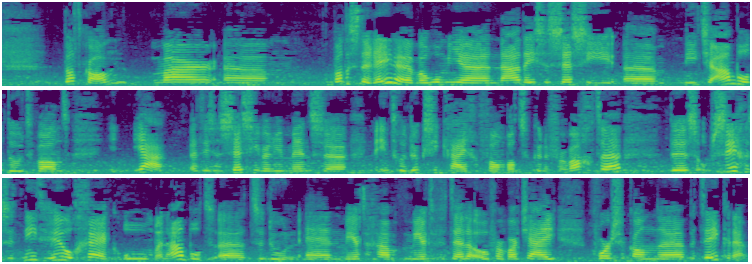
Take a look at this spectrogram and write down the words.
dat kan. Maar um, wat is de reden waarom je na deze sessie um, niet je aanbod doet? Want ja, het is een sessie waarin mensen een introductie krijgen van wat ze kunnen verwachten. Dus op zich is het niet heel gek om een aanbod uh, te doen en meer te, gaan, meer te vertellen over wat jij voor ze kan uh, betekenen.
